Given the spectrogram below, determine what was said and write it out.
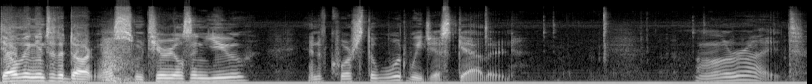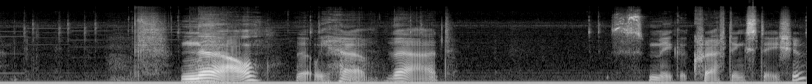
Delving into the darkness, materials in you, and of course the wood we just gathered. Alright. Now that we have that, let's make a crafting station.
